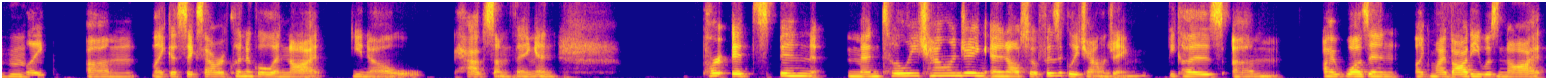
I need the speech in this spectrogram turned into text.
Mhm. like um like a 6 hour clinical and not you know have something. And part it's been mentally challenging and also physically challenging because um I wasn't like my body was not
